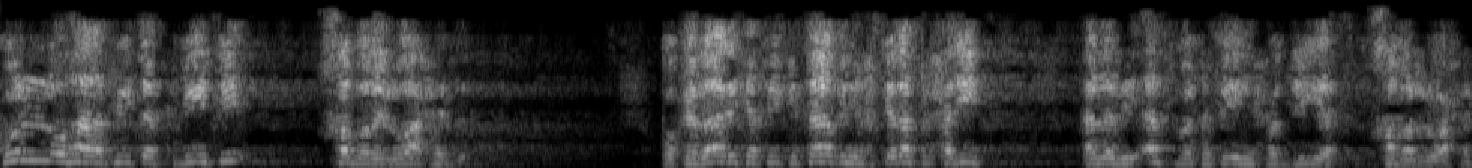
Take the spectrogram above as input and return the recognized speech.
كلها في تثبيت خبر الواحد. وكذلك في كتابه اختلاف الحديث الذي أثبت فيه حجية خبر الواحد.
